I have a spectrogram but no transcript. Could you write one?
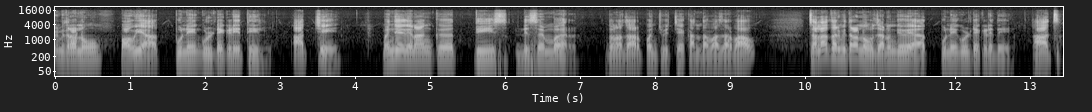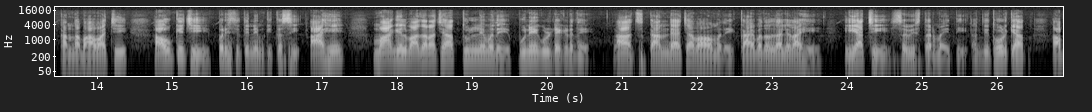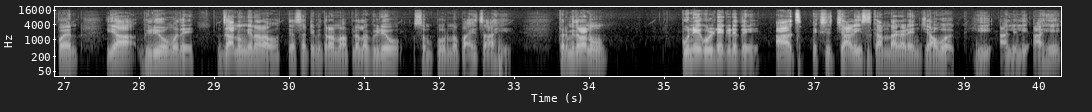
तर मित्रांनो पाहूयात पुणे गुलटेकडे येथील आजचे म्हणजे दिनांक तीस डिसेंबर दोन हजार पंचवीसचे कांदा बाजार भाव. चला तर मित्रांनो जाणून घेऊयात पुणे गुलटेकडे ते आज कांदा भावाची आवकीची परिस्थिती नेमकी कशी आहे? मागील बाजाराच्या तुलनेमध्ये पुणे गुलटेकडे ते आज कांद्याच्या भावामध्ये काय बदल झालेला आहे याची सविस्तर माहिती. अगदी थोडक्यात आपण या व्हिडिओमध्ये जाणून घेणार आहोत. त्यासाठी मित्रांनो आपल्याला व्हिडिओ संपूर्ण पाहायचा आहे. तर मित्रांनो पुणे गुलटेकडे ते आज एकशे चाळीस कांदा गाड्यांची आवक ही आलेली आहे.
